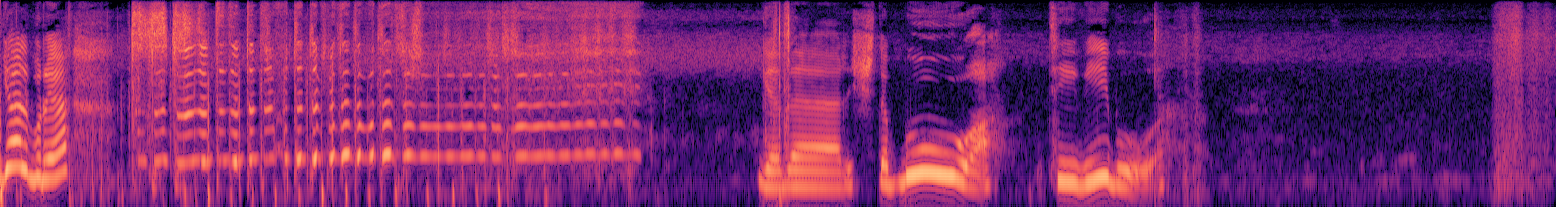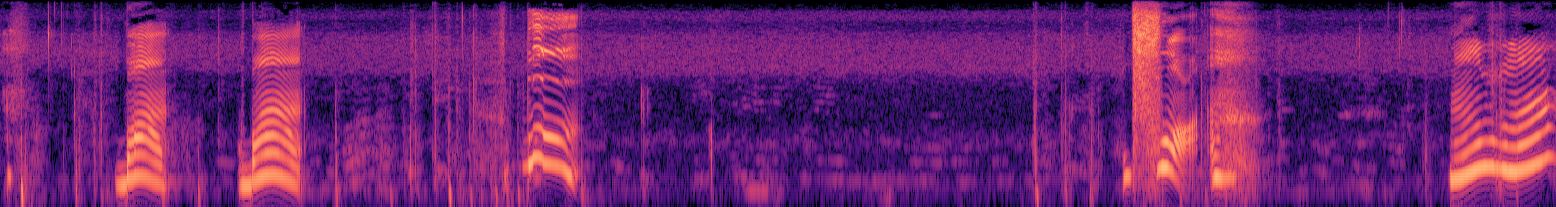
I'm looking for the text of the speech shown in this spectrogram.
Gel buraya. Geber işte bu. TV bu. Bam. Bam. Bu. Fua. Ne oldu lan?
